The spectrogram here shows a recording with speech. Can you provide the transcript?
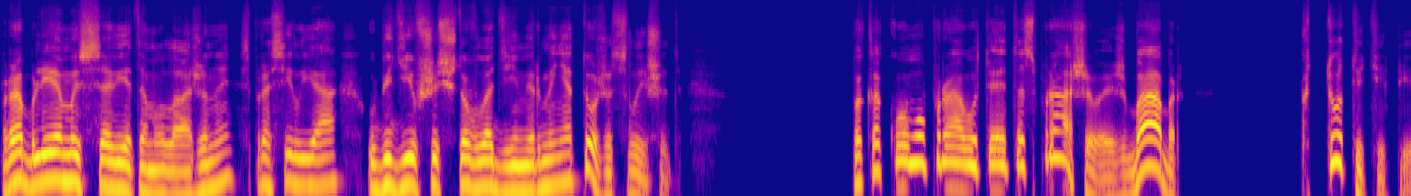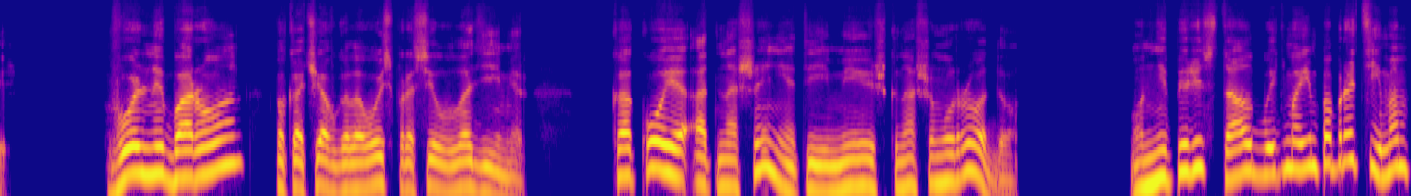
«Проблемы с советом улажены?» — спросил я, убедившись, что Владимир меня тоже слышит. «По какому праву ты это спрашиваешь, бабр? Кто ты теперь? Вольный барон?» — покачав головой, спросил Владимир какое отношение ты имеешь к нашему роду? Он не перестал быть моим побратимом.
